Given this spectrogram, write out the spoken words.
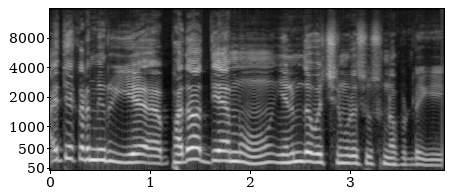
అయితే ఇక్కడ మీరు ఏ- పదో అధ్యాయము ఎనిమిదో వచ్చిన కూడా చూసుకున్నప్పటికీ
